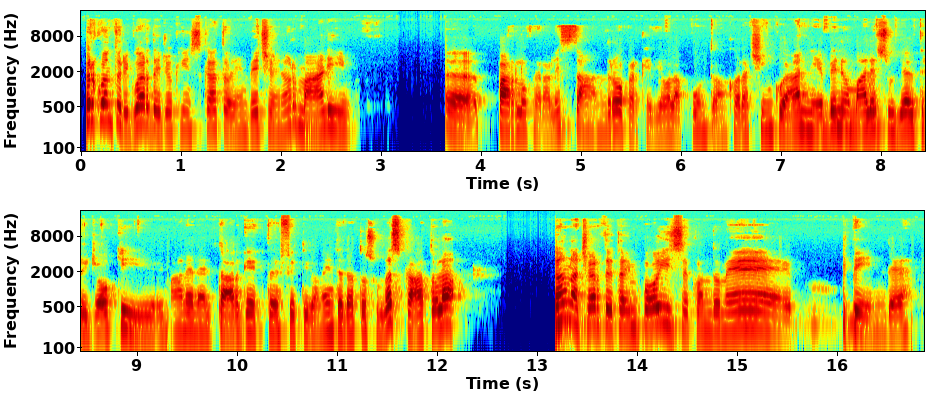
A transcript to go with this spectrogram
Per quanto riguarda i giochi in scatola invece normali, eh, parlo per Alessandro perché Viola appunto ha ancora 5 anni e bene o male sugli altri giochi rimane nel target effettivamente dato sulla scatola. Da una certa età in poi secondo me dipende,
